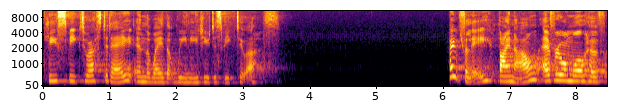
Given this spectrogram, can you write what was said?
Please speak to us today in the way that we need you to speak to us. Hopefully, by now, everyone will have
